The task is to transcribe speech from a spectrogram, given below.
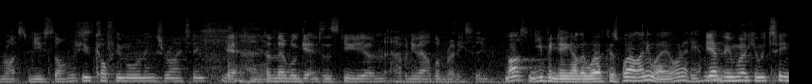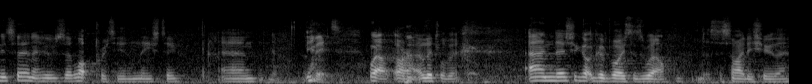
write some new songs. A few coffee mornings writing. Yeah, yeah. and then we'll get into the studio and have a new album ready soon. Martyn, you've been doing other work as well anyway, already, Yeah, I've been working with Tina Turner, who's a lot prettier than these two. Um, a bit. well, all right, a little bit. And uh, she's got a good voice as well. That's a side issue there.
